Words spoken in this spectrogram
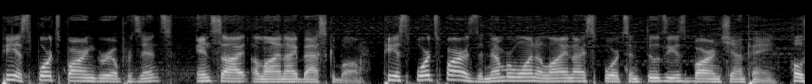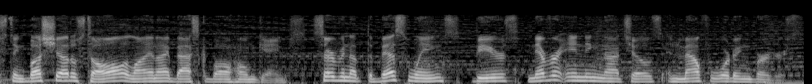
Pia Sports Bar and Grill presents Inside Illini Basketball. Pia Sports Bar is the number one Illini sports enthusiast bar in Champaign, hosting bus shuttles to all Illini basketball home games, serving up the best wings, beers, never-ending nachos, and mouth-watering burgers.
